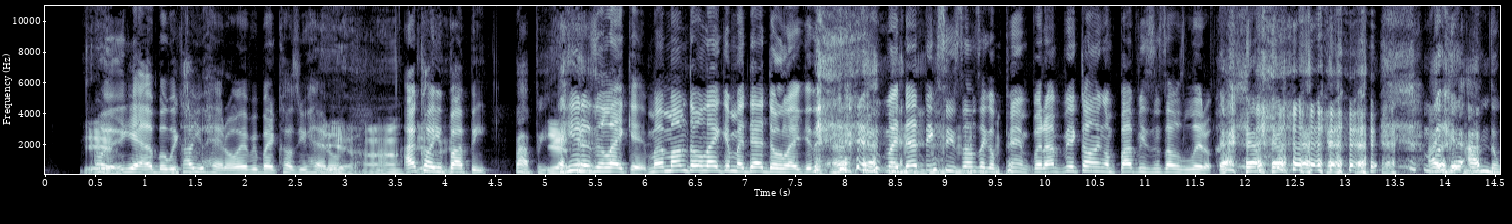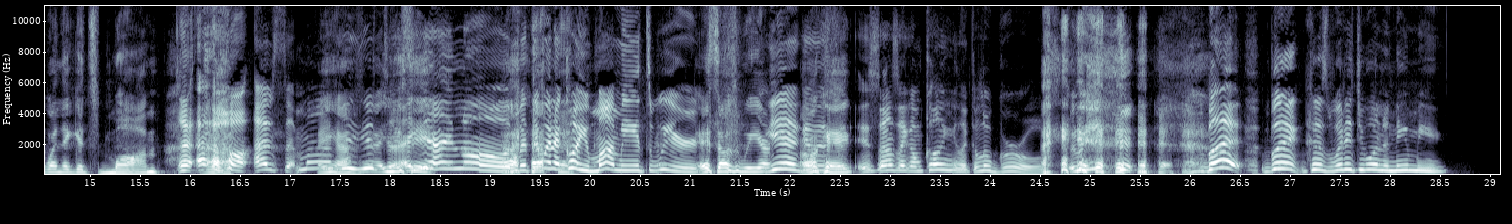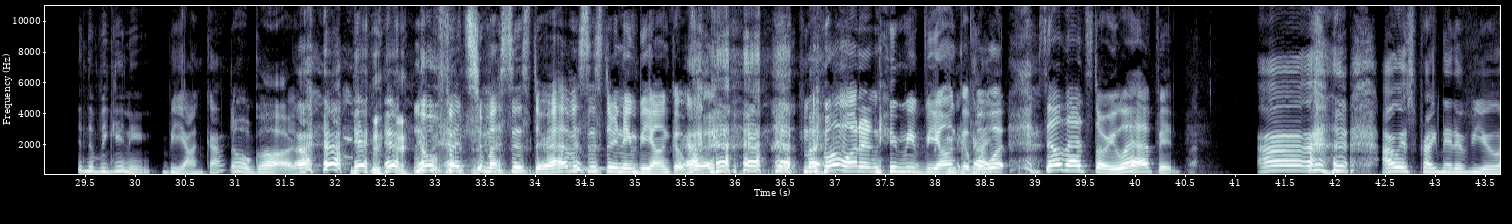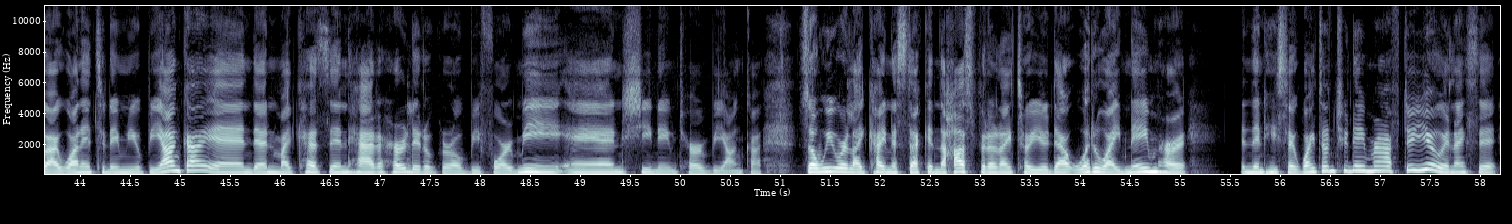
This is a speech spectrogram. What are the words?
Oh, Yeah. yeah, but we call you Hero. Everybody calls you Hero. Yeah. Uh-huh. I call yeah. you Papi. Papi. Yeah. He doesn't like it. My mom don't like it. My dad don't like it. my dad thinks he sounds like a pimp, but I've been calling him Papi since I was little. I get, I'm the one that gets mom. Oh, I'm so, mom, Yeah, you- you yeah, I know. But then when I call you mommy, it's weird. It sounds weird. Yeah. Okay. it, it sounds like I'm calling you like a little girl. but but because what did you want to name me in the beginning? Bianca. Oh God! no offense to my sister. I have a sister named Bianca, but my mom wanted to name me Bianca. But what? Tell that story. What happened? Uh, I was pregnant of you. I wanted to name you Bianca, and then my cousin had her little girl before me, and she named her Bianca. So we were like kind of stuck in the hospital. And I told your dad, "What do I name her?" And then he said, "Why don't you name her after you?" And I said,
